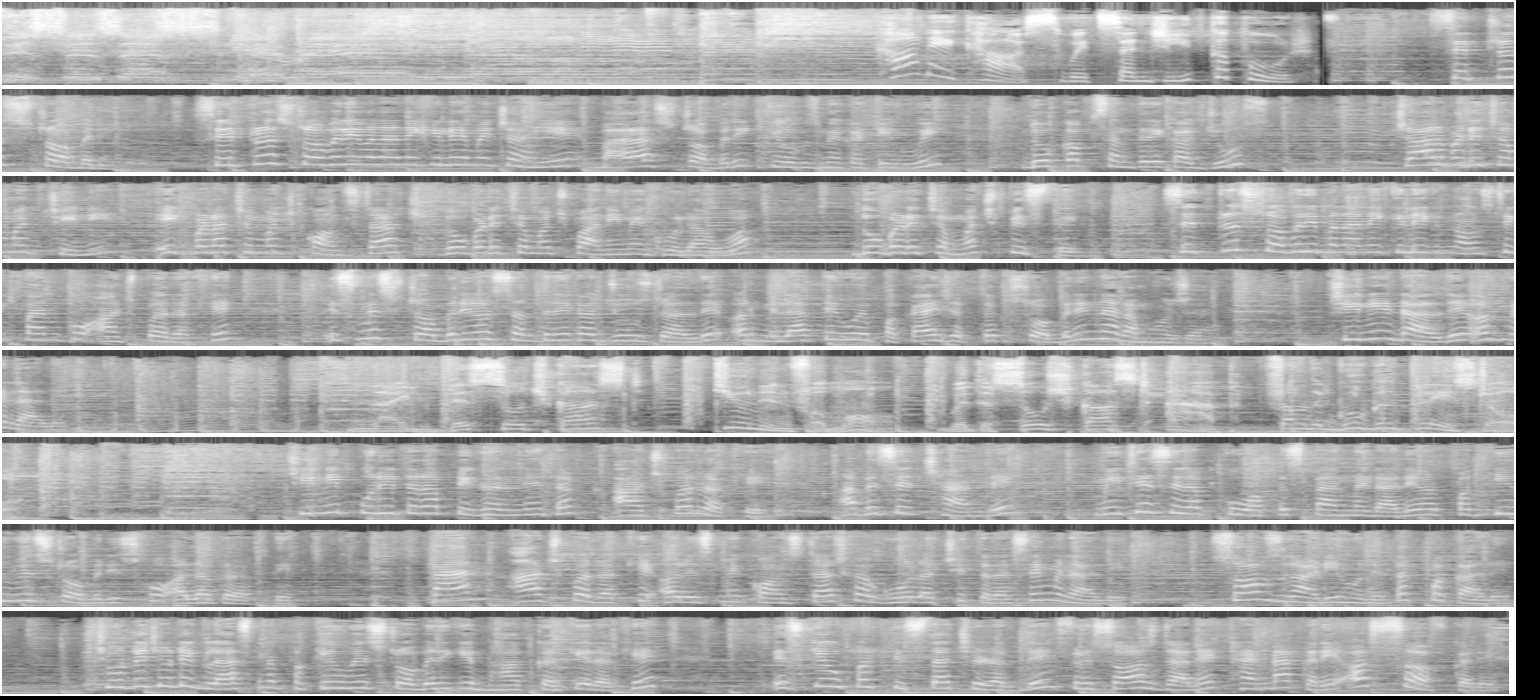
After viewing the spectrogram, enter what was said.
This is SK Radio. खाने खास with Sanjeev Kapoor. Citrus strawberry citrus strawberry बनाने के लिए हमें चाहिए 12 स्ट्रॉबेरी क्यूब्स में कटी हुई दो कप संतरे का जूस चार बड़े चम्मच चीनी एक बड़ा चम्मच कॉर्नस्टार्च दो बड़े चम्मच पानी में घोला हुआ दो बड़े चम्मच पिस्ते। सिट्रस स्ट्रॉबेरी बनाने के लिए एक नॉनस्टिक पैन को आँच पर रखें। इसमें स्ट्रॉबेरी और संतरे का जूस डाल दे और मिलाते हुए पकाए जब तक स्ट्रॉबेरी नरम हो जाए। चीनी डाल दे और मिला ले। Like this Sochcast? Tune in for more with the Sochcast app from the Google Play Store. चीनी पूरी तरह पिघलने तक आँच पर रखें। अब इसे छान दे मीठे सिरप को वापस पैन में डालें और पकी हुई स्ट्रॉबेरीज को अलग रख दें। पैन आँच पर रखें और इसमें कॉर्नस्टार्च का घोल अच्छी तरह से मिला ले। सॉस गाढ़ी होने तक पका ले। छोटे छोटे ग्लास में पकी हुई स्ट्रॉबेरी के भाग करके रखें। इसके ऊपर पिस्ता छिड़क दें फिर सॉस डालें ठंडा करें और सर्व करें।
